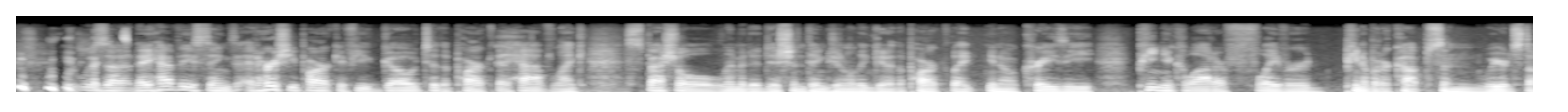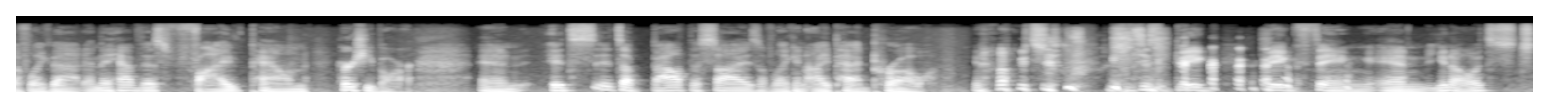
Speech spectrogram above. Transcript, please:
Yeah. It was. Uh, they have these things at Hershey Park. If you go to the park, they have like special limited edition things you only get at the park, like you know crazy pina colada flavored peanut butter cups and weird stuff like that. And they have this five pound Hershey bar, and it's it's about the size of like an iPad Pro. You know, it's just, it's this big, big thing, and you know, it's.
